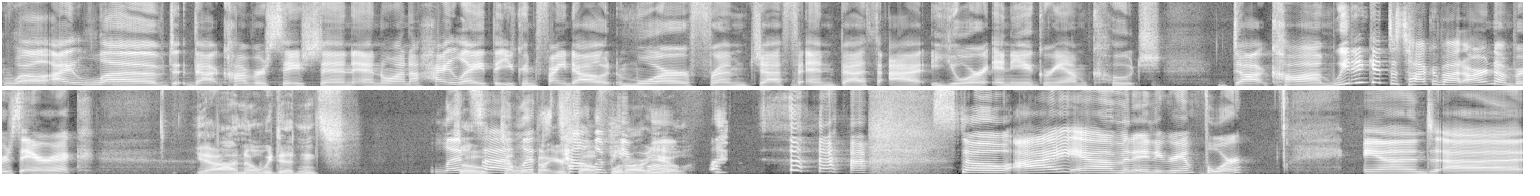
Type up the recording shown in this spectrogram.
Well, I loved that conversation and want to highlight that you can find out more from Jeff and Beth at yourenneagramcoach.com. We didn't get to talk about our numbers, Eric. Yeah, no, we didn't. Let's So uh, tell me let's about yourself. What are you? So I am an Enneagram four, and uh,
